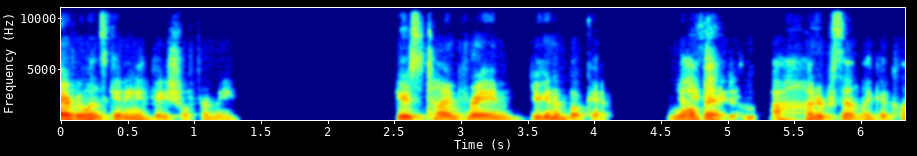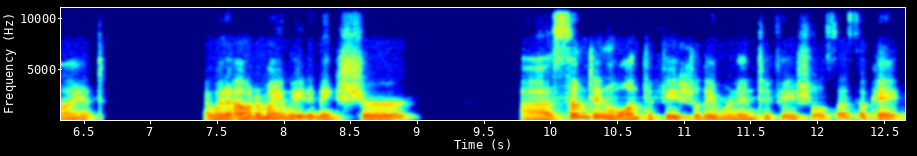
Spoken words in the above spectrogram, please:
everyone's getting a facial from me. Here's a time frame, you're gonna book it. And Love it. treated a hundred percent like a client. I went out of my way to make sure. Uh, some didn't want the facial, they weren't into facials. That's okay.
